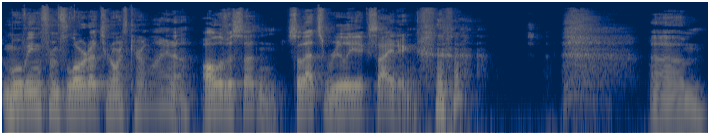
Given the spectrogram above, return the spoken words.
moving from Florida to North Carolina all of a sudden. So that's really exciting. um,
